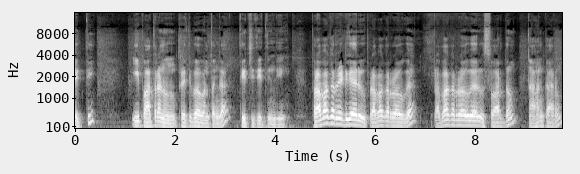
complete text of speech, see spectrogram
శక్తి ఈ పాత్రను ప్రతిభావంతంగా తీర్చిదిద్దింది. ప్రభాకర్ రెడ్డి గారు ప్రభాకర్ రావుగా ప్రభాకర్ రావు గారు స్వార్థం అహంకారం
